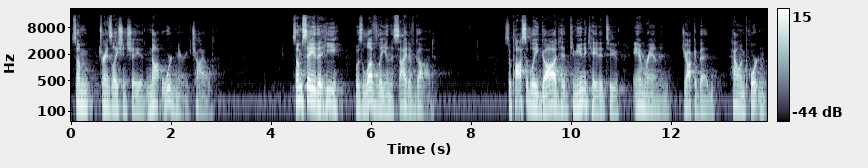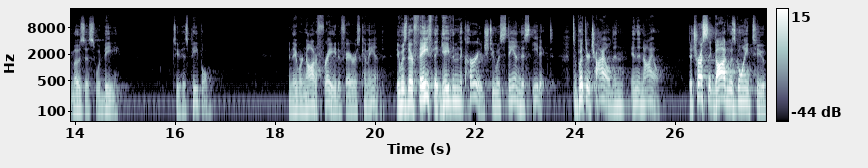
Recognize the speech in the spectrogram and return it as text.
some translations say, a not ordinary child. Some say that he was lovely in the sight of God. So possibly God had communicated to Amram and Jochebed how important Moses would be to his people. And they were not afraid of Pharaoh's command. It was their faith that gave them the courage to withstand this edict, to put their child in, in the Nile, to trust that God was going to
